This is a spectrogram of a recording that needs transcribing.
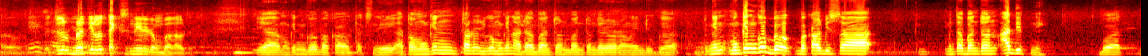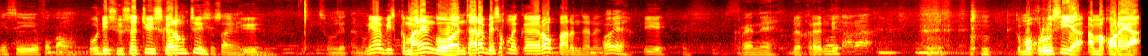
Oh. Itu berarti lu tag sendiri dong bakal tuh. Ya mungkin gue bakal tag sendiri atau mungkin ntar juga mungkin ada bantuan-bantuan dari orang lain juga. Mungkin mungkin gue bakal bisa minta bantuan Adit nih buat ngisi vokal. Oh dia susah cuy sekarang cuy. Oh, susah ya? Iya. Sulit emang. Ini habis kemarin gua wawancara besok mau ke Eropa rencananya. Oh ya, Iya. Keren ya. Udah keren dia. Mau ke Rusia sama Korea.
